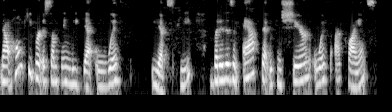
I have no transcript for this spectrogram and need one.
Now, Homekeeper is something we get with EXP, but it is an app that we can share with our clients.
